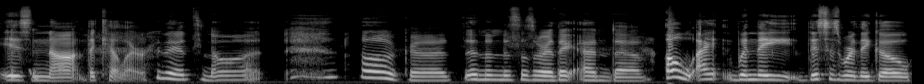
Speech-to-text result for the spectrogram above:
is not the killer. It's not. Oh god. And then this is where they end up. Oh, I when they this is where they go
